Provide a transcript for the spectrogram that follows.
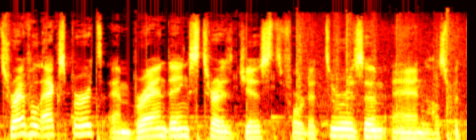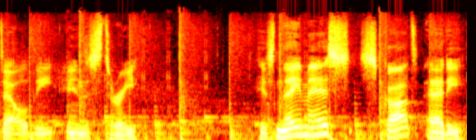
travel expert, and branding strategist for the tourism and hospitality industry. His name is Scott Eddy.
